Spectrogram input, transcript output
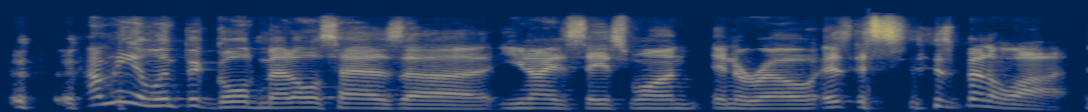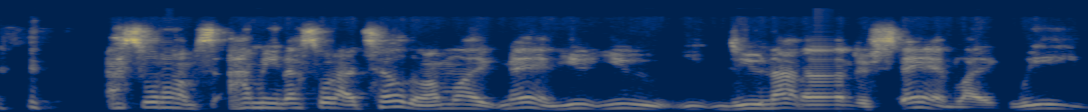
how many Olympic gold medals has uh United States won in a row? It's it's, it's been a lot. that's what I'm. I mean, that's what I tell them. I'm like, man, you you, you do you not understand? Like we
